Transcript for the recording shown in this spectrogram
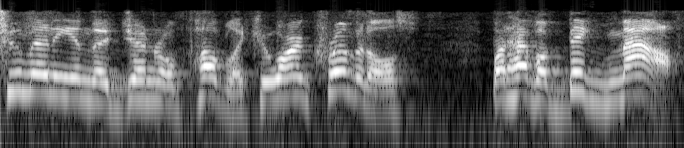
Too many in the general public who aren't criminals but have a big mouth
